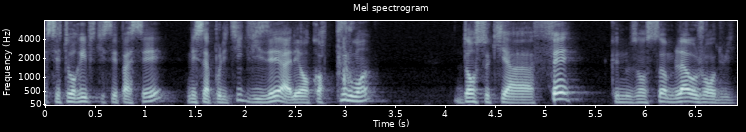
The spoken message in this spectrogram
c'est horrible ce qui s'est passé, mais sa politique visait à aller encore plus loin dans ce qui a fait que nous en sommes là aujourd'hui.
